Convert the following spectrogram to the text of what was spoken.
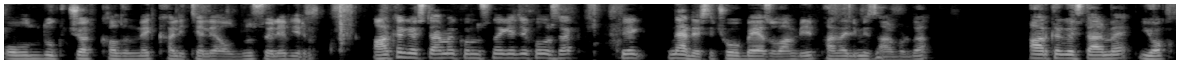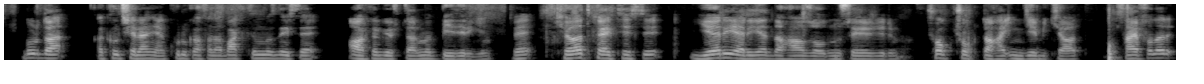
oldukça kalın ve kaliteli olduğunu söyleyebilirim. Arka gösterme konusuna gelecek olursak direkt neredeyse çoğu beyaz olan bir panelimiz var burada. Arka gösterme yok. Burada akıl çelen yani kuru kafada baktığımızda ise arka gösterme belirgin ve kağıt kalitesi yarı yarıya daha az olduğunu söyleyebilirim. Çok çok daha ince bir kağıt. Sayfaları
